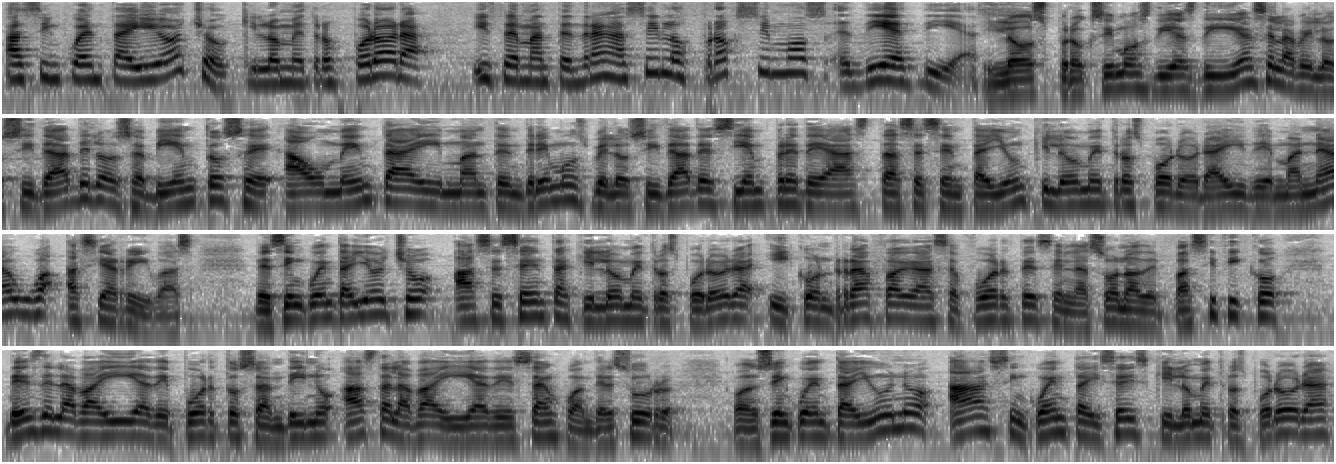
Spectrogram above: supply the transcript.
a 58 kilómetros por hora y se mantendrán así los próximos 10 días. Los próximos 10 días la velocidad de los vientos se aumenta y mantendremos velocidades siempre de hasta 61 kilómetros por hora y de Managua hacia Rivas, de 58 a 60 kilómetros por hora y con ráfagas fuertes en la zona del Pacífico desde la bahía de Puerto Sandino hasta la bahía de San Juan del Sur, con 51 a 56 kilómetros por hora,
